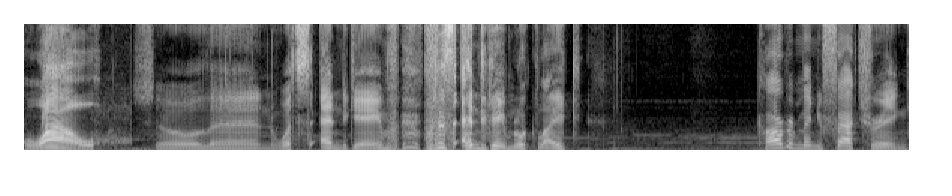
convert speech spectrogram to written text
wow. So then, what's endgame? what does endgame look like? Carbon manufacturing.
